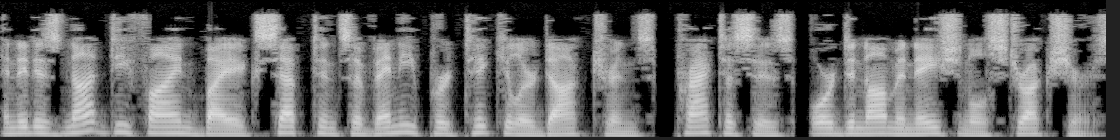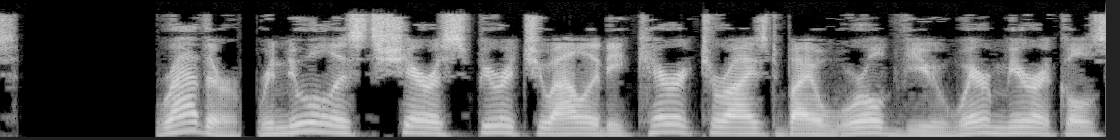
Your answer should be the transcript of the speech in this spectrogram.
and it is not defined by acceptance of any particular doctrines, practices, or denominational structures. Rather, renewalists share a spirituality characterized by a worldview where miracles,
